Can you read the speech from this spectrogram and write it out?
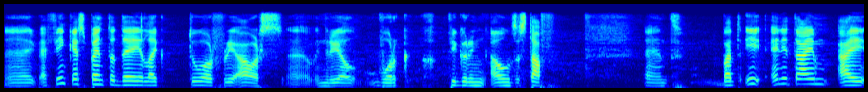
Uh, I think I spent today like two or three hours uh, in real work figuring out the stuff. And but anytime I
